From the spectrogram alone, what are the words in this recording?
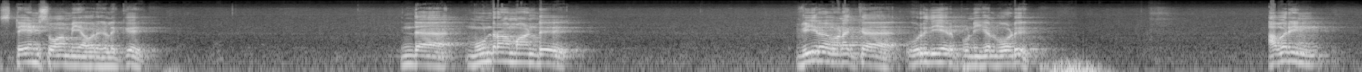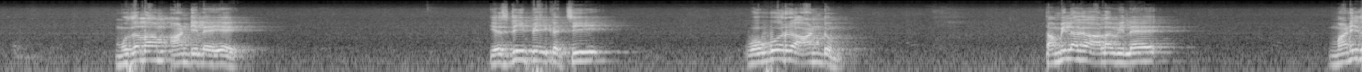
ஸ்டேன் சுவாமி அவர்களுக்கு இந்த மூன்றாம் ஆண்டு வீர வணக்க உறுதியேற்பு நிகழ்வோடு அவரின் முதலாம் ஆண்டிலேயே எஸ்டிபி கட்சி ஒவ்வொரு ஆண்டும் தமிழக அளவிலே மனித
